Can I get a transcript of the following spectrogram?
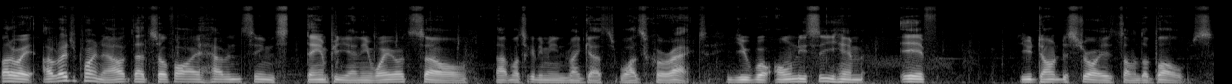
by the way, I would like to point out that so far I haven't seen Stampy anywhere, so that must likely means my guess was correct. You will only see him if you don't destroy some of the bulbs.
